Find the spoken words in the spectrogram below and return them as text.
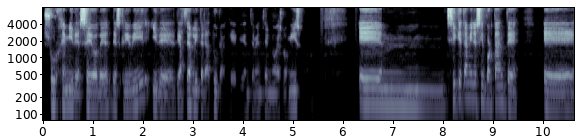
surge mi deseo de, escribir y de, hacer literatura, que evidentemente no es lo mismo. Em, sí que también es importante eh,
